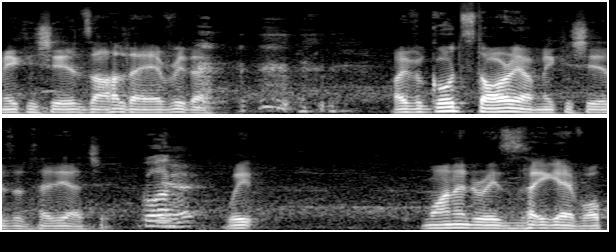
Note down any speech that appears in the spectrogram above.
Mickey Shields all day, every day. I have a good story on Mickey Shields. I'll tell you actually. Go on. We one of the reasons I gave up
